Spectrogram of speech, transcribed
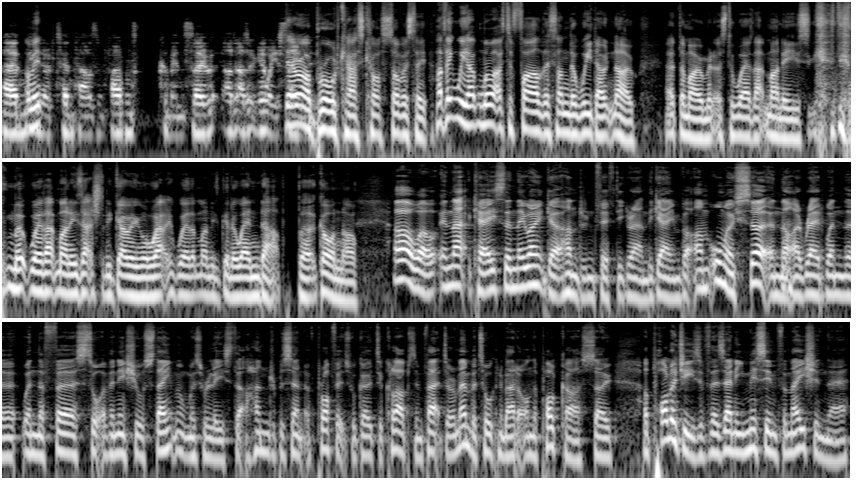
Um, I mean, you know, 10,000 fans come in. So I, I, don't get what you're saying. There are broadcast costs, obviously. I think we have, we'll have to file this under we don't know at the moment as to where that money's where that money's actually going or where, where that money's going to end up. But go on, Noel. Oh well, in that case, then they won't get 150 grand a game. But I'm almost certain that I read when the when the first sort of initial statement was released that 100% of profits will go to clubs. In fact, I remember talking about it on the podcast. So apologies if there's any misinformation there.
